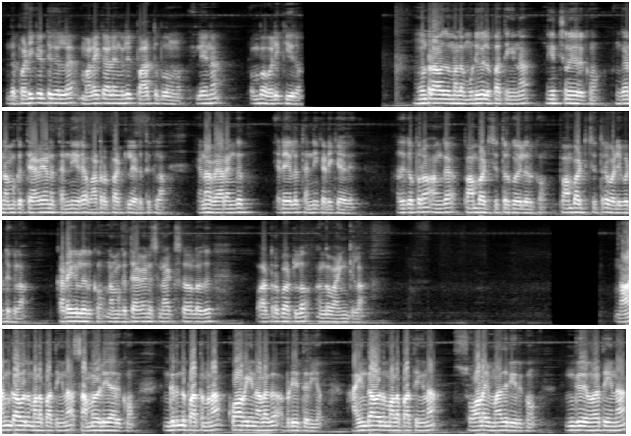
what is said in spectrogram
இந்த படிக்கட்டுகளில் மழைக்காலங்களில் பார்த்து போகணும். இல்லைன்னா ரொம்ப வலிக்கீரும் மூன்றாவது மலை முடிவில் பார்த்தீங்கன்னா நீர்ச்சுனை இருக்கும். அங்கே நமக்கு தேவையான தண்ணீரை வாட்டர் பாட்டில் எடுத்துக்கலாம். ஏன்னா வேற எங்கே இடையில தண்ணி கிடைக்காது. அதுக்கப்புறம் அங்கே பாம்பாட்டி சித்திர கோயில் இருக்கும். பாம்பாட்டி சித்திர வழிபட்டுக்கலாம். கடைகள் இருக்கும். நமக்கு தேவையான ஸ்நாக்ஸோ அல்லது வாட்டர் பாட்டிலோ அங்கே வாங்கிக்கலாம். நான்காவது மலை பார்த்தீங்கன்னா சமவெளியாக இருக்கும். இங்கிருந்து பார்த்தோம்னா கோவையின் அழகு அப்படியே தெரியும். ஐந்தாவது மலை பார்த்தீங்கன்னா சோலை மாதிரி இருக்கும். இங்கே பார்த்தீங்கன்னா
